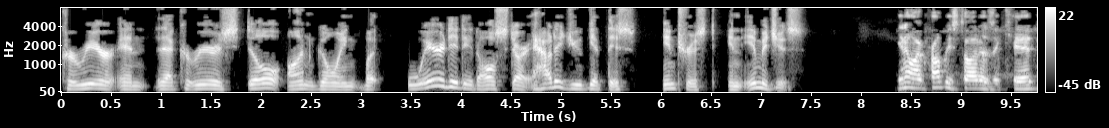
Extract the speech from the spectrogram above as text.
career, and that career is still ongoing. But where did it all start? How did you get this interest in images? You know, I probably started as a kid.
